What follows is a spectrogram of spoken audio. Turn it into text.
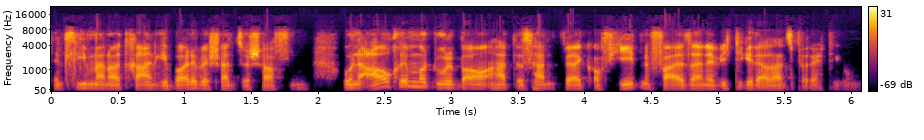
den klimaneutralen Gebäudebestand zu schaffen. Und auch im Modulbau hat das Handwerk auf jeden Fall seine wichtige Daseinsberechtigung.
